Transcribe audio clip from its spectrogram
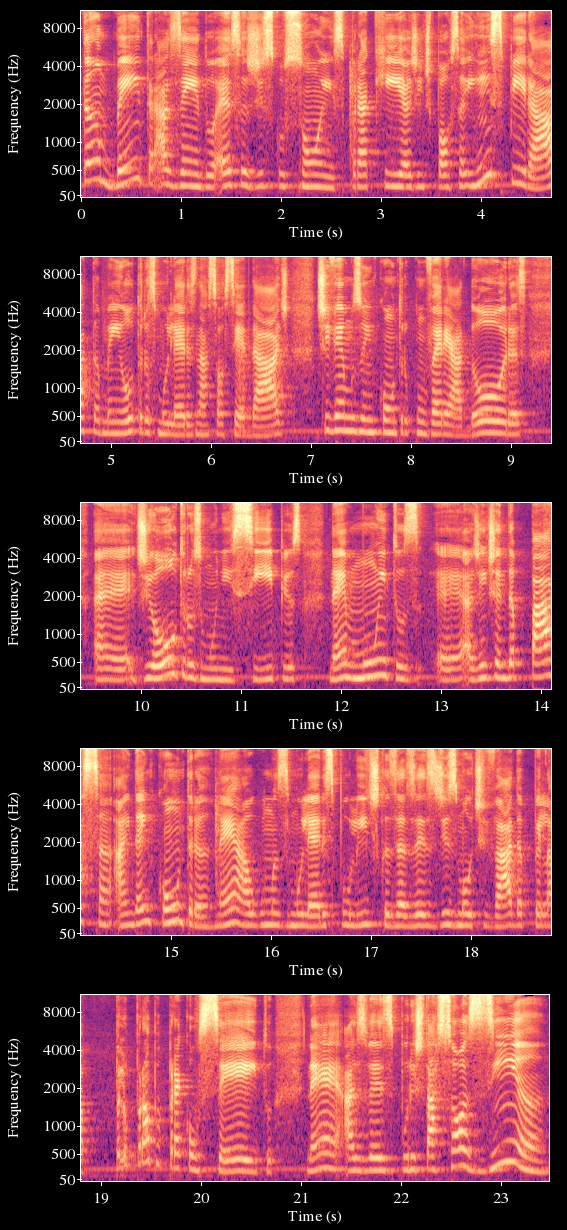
também trazendo essas discussões para que a gente possa inspirar também outras mulheres na sociedade. Tivemos um encontro com vereadoras é, de outros municípios, né? Muitos, é, a gente ainda passa, ainda encontra, né? Algumas mulheres políticas às vezes desmotivadas pela pelo próprio preconceito, né? Às vezes por estar sozinha,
